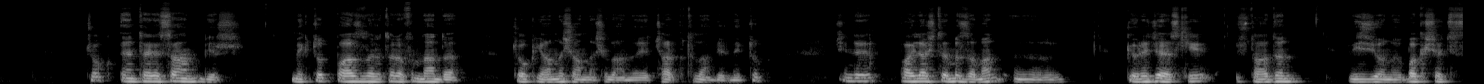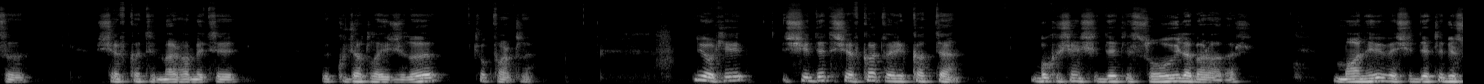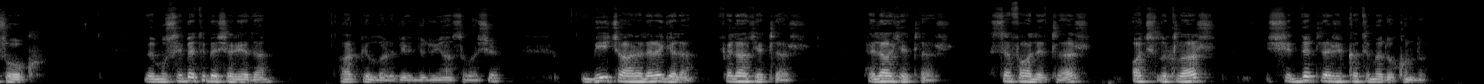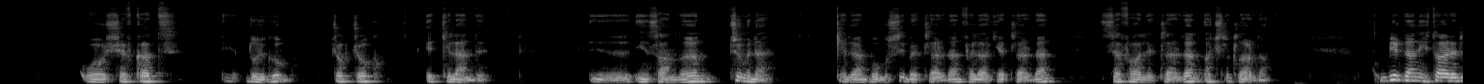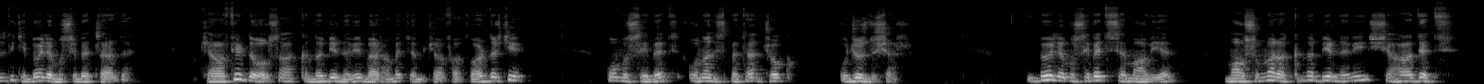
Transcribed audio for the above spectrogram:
Çok enteresan bir mektup. Bazıları tarafından da çok yanlış anlaşılan ve çarpıtılan bir mektup. Şimdi paylaştığımız zaman e, göreceğiz ki üstadın vizyonu, bakış açısı, şefkati, merhameti ve kucaklayıcılığı çok farklı. Diyor ki şiddet, şefkat ve rikkatten bu kışın şiddetli soğuğuyla beraber manevi ve şiddetli bir soğuk ve musibeti beşeriyeden harp yılları Birinci Dünya Savaşı bir çarelere gelen felaketler, helaketler, sefaletler, açlıklar şiddetle rikkatime dokundu. O şefkat duygum çok çok etkilendi. Ee, insanlığın tümüne gelen bu musibetlerden, felaketlerden sefaletlerden, açlıklardan. Birden ihtar edildi ki böyle musibetlerde kafir de olsa hakkında bir nevi merhamet ve mükafat vardır ki o musibet ona nispeten çok ucuz düşer. Böyle musibet semaviye masumlar hakkında bir nevi şehadet,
